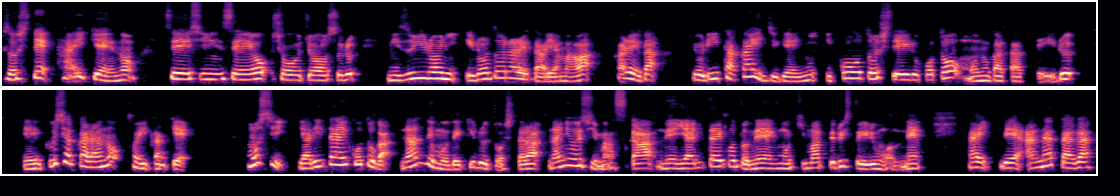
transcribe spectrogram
そして背景の精神性を象徴する水色に彩られた山は彼がより高い次元に行こうとしていることを物語っている。えー、愚者からの問いかけ。もしやりたいことが何でもできるとしたら何をしますか？ね、やりたいことね、もう決まってる人いるもんね。はい。で、あなたが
